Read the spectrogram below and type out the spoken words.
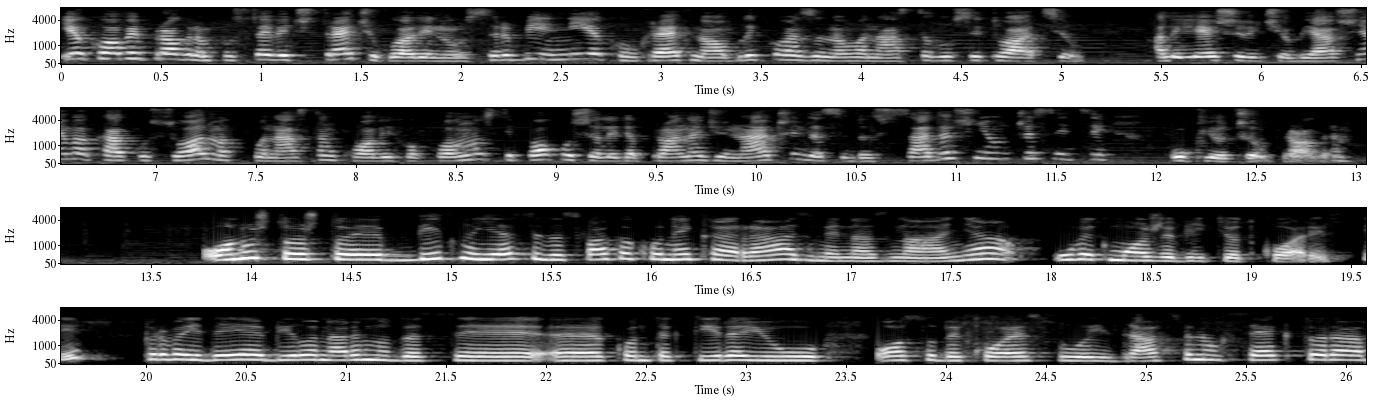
Iako ovaj program postoji već treću godinu u Srbiji, nije konkretno oblikovan za novonastalu situaciju ali Lješević objašnjava kako su odmah po nastanku ovih okolnosti pokušali da pronađu način da se do sadašnji učesnici uključe u program. Ono što, što je bitno jeste da svakako neka razmena znanja uvek može biti od koristi. Prva ideja je bila naravno da se e, kontaktiraju osobe koje su iz zdravstvenog sektora,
